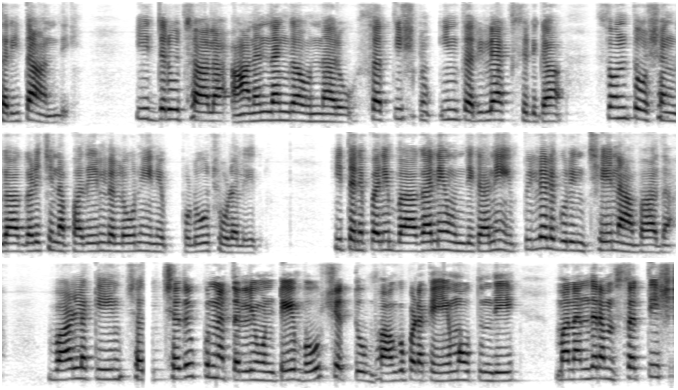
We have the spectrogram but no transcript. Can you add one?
సరిత అంది. ఇద్దరు చాలా ఆనందంగా ఉన్నారు. సతీష్ను ఇంత రిలాక్స్డ్గా సంతోషంగా గడిచిన పదేళ్ళలో నేనెప్పుడూ చూడలేదు. ఇతని పని బాగానే ఉంది కానీ పిల్లల గురించే నా బాధ. వాళ్ళకేం చదువుకున్న తల్లి ఉంటే భవిష్యత్తు బాగుపడక ఏమవుతుంది? మనందరం సతీష్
